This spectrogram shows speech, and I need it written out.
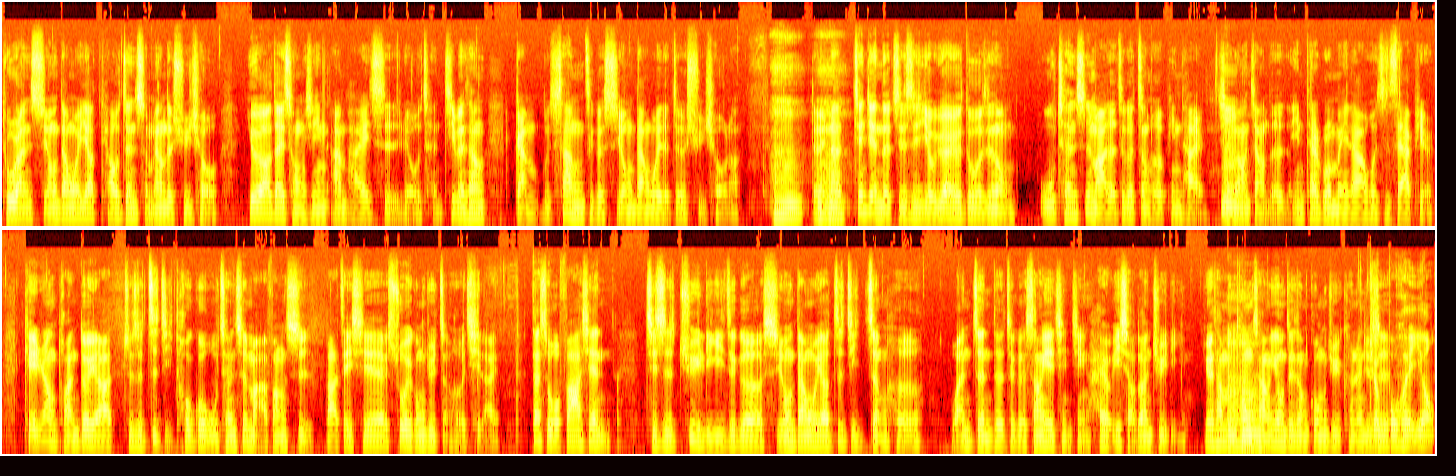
突然使用单位要调整什么样的需求，又要再重新安排一次流程，基本上赶不上这个使用单位的这个需求了。嗯，对。那渐渐的，其实有越来越多的这种无程式码的这个整合平台，像刚刚讲的 Integromat 啊，或是 Zapier，可以让团队啊，就是自己透过无程式码的方式，把这些数位工具整合起来。但是我发现。其实距离这个使用单位要自己整合完整的这个商业情境还有一小段距离，因为他们通常用这种工具，可能就是、就不会用，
